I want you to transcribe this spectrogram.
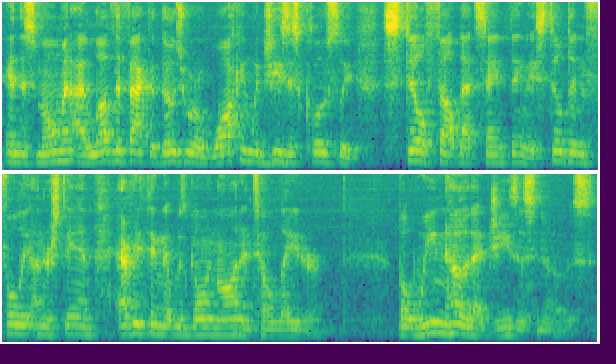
in this moment, I love the fact that those who are walking with Jesus closely still felt that same thing. They still didn't fully understand everything that was going on until later. But we know that Jesus knows.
